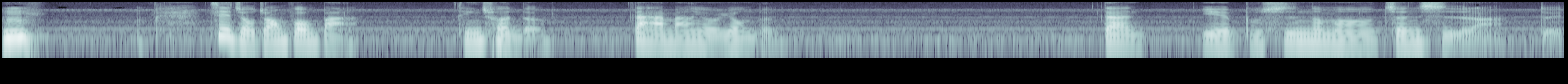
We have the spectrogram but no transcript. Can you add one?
嗯。借酒装疯吧挺蠢的但还蛮有用的。但也不是那么真实啦对。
